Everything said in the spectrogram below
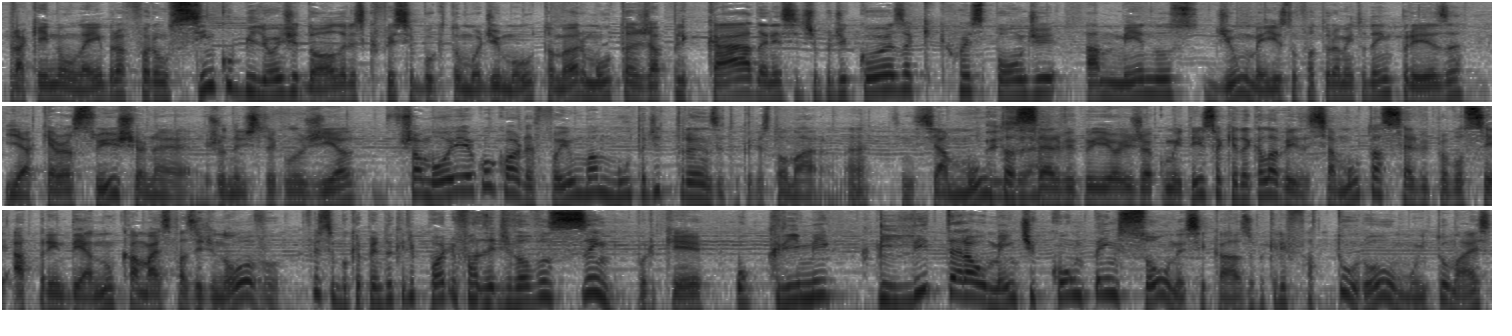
pra quem não lembra, foram 5 bilhões de dólares que o Facebook tomou de multa, a maior multa já aplicada nesse tipo de coisa, que corresponde a menos de um mês do faturamento da empresa. E a Kara Swisher, né, jornalista de tecnologia, chamou e eu concordo, foi uma multa de trânsito que eles tomaram, né? Assim, se a multa é. serve, pra- e eu já comentei isso aqui daquela vez, se a multa serve pra você aprender a nunca mais fazer de novo, o Facebook aprendeu que ele pode fazer de novo sim, porque o crime literalmente compensou nesse caso, porque ele faturou muito mais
